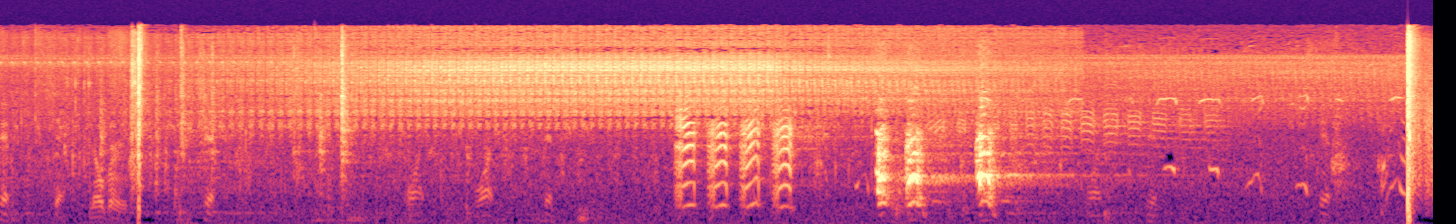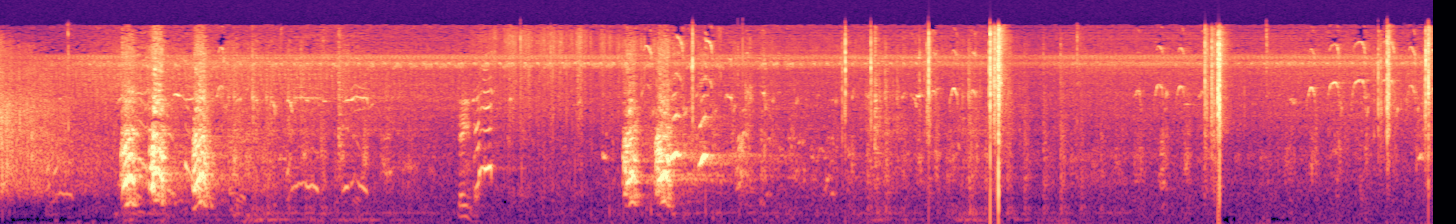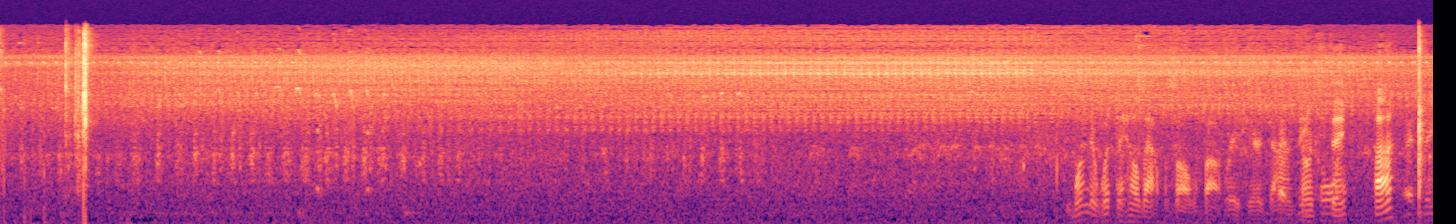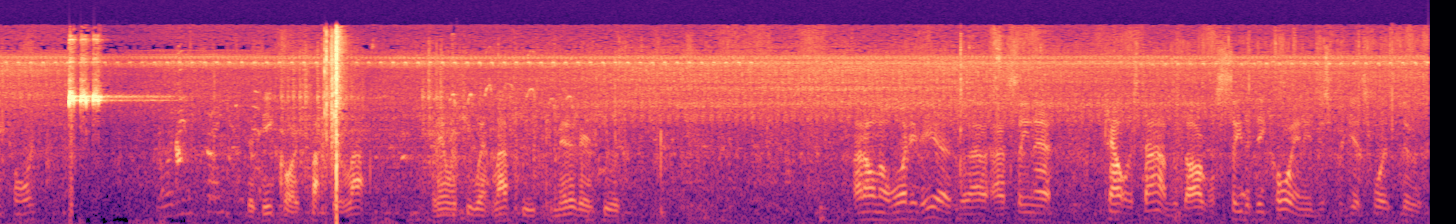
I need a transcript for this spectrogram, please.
No birds. Six. One. One. Six. Wonder what the hell that was all about right there, Don. That Don't you think? Huh? That decoy. The decoy fucked her left. And then when she went left, he committed her. She was. I don't know what it is, but I, I've seen that countless times. The dog will see the decoy and he just forgets what it's doing.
